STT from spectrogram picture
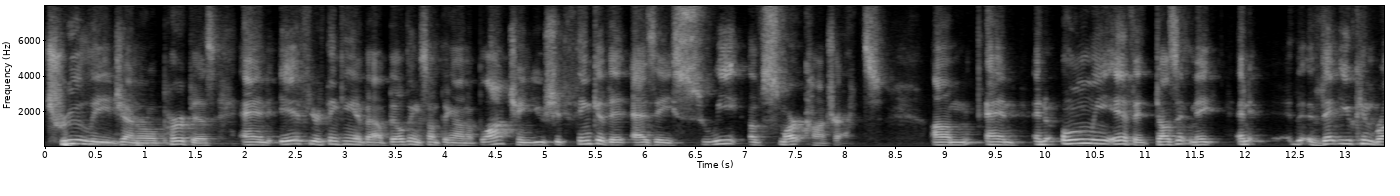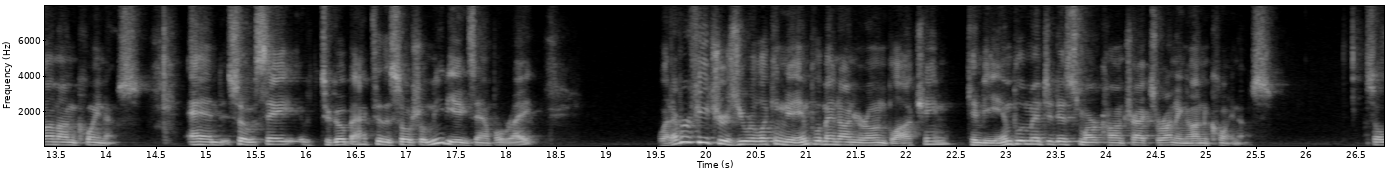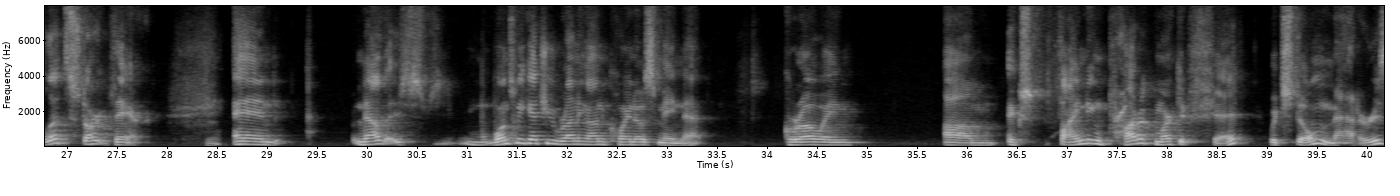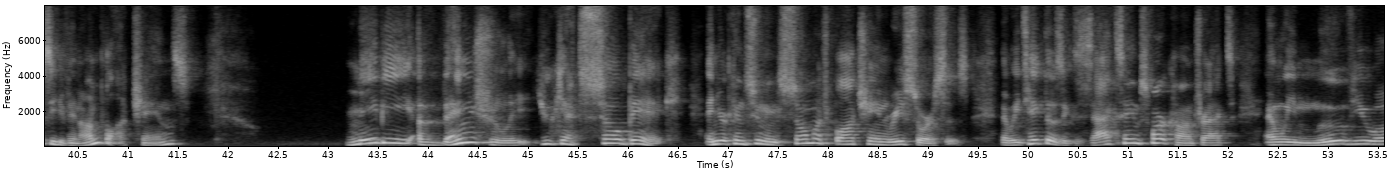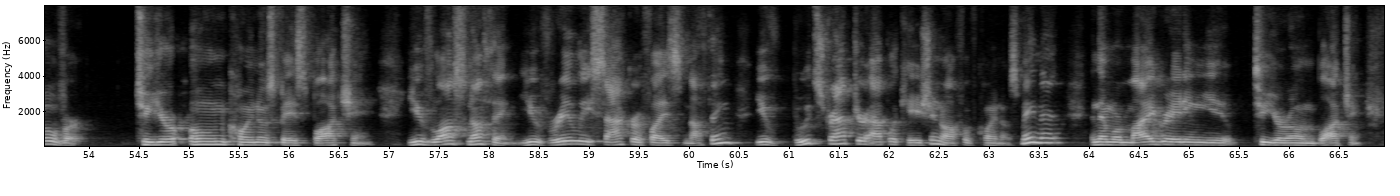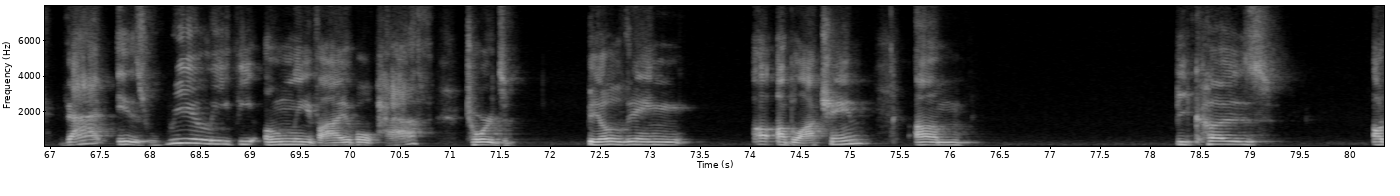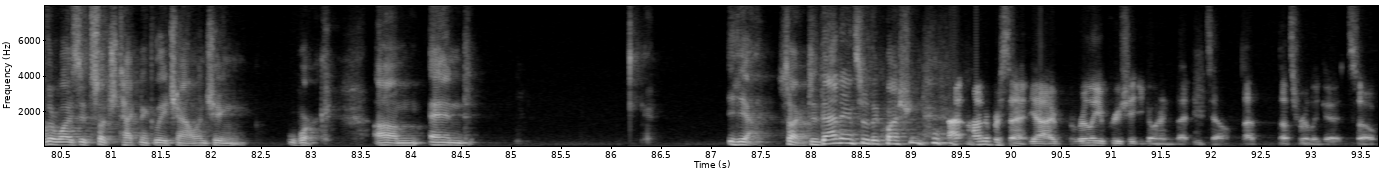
truly general purpose. And if you're thinking about building something on a blockchain, you should think of it as a suite of smart contracts. Um, and, and only if it doesn't make, and th- that you can run on Koinos. And so, say, to go back to the social media example, right? Whatever features you are looking to implement on your own blockchain can be implemented as smart contracts running on Koinos. So let's start there. Hmm. And now that once we get you running on Koinos mainnet, growing, um, ex- finding product market fit, which still matters even on blockchains, maybe eventually you get so big and you're consuming so much blockchain resources that we take those exact same smart contracts and we move you over to your own Koinos based blockchain. You've lost nothing. You've really sacrificed nothing. You've bootstrapped your application off of Koinos mainnet, and then we're migrating you to your own blockchain. That is really the only viable path towards building a, a blockchain um, because otherwise it's such technically challenging work. Um, and yeah, sorry, did that answer the question? 100%. Yeah, I really appreciate you going into that detail. That That's really good. So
